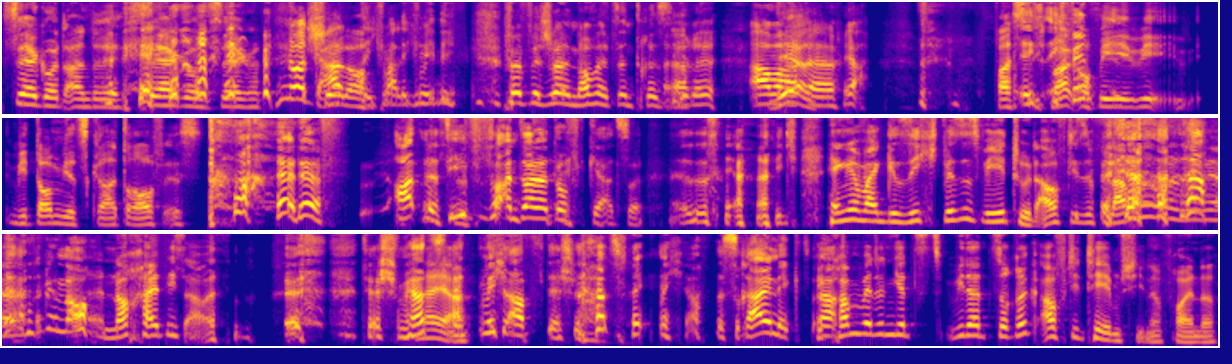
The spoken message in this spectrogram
sehr gut, André. Sehr gut, sehr gut. Nur gar nicht, weil ich mich nicht für Visual Novels interessiere. Ja. Aber, ja. Äh, ja. Passt. Ich, ich mag ich find, auch, wie, wie, wie Dom jetzt gerade drauf ist. der atmet tief an seiner Duftkerze. Ist, ja, ich hänge mein Gesicht, bis es weh tut, auf diese Flamme. ja, genau. Noch halte ich es aus. Der Schmerz naja. lenkt mich ab. Der Schmerz lenkt mich ab. Es reinigt. Wie ja. kommen wir denn jetzt wieder zurück auf die Themenschiene, Freunde?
